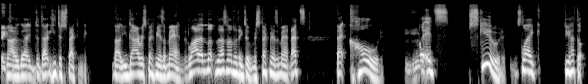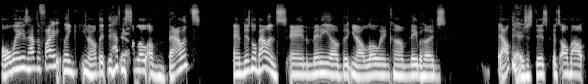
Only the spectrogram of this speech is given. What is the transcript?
Big no, you got that, he disrespected me. No, you gotta respect me as a man. A lot of that's another thing too. Respect me as a man. That's that code mm-hmm. but it's skewed. It's like, do you have to always have to fight? Like, you know, there, has to yeah. be some level of balance, and there's no balance in many of the you know low income neighborhoods out there. It's just this. It's all about.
